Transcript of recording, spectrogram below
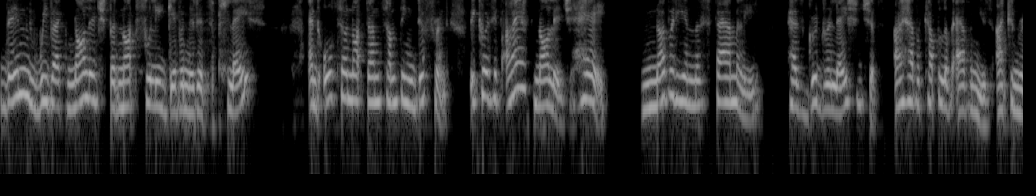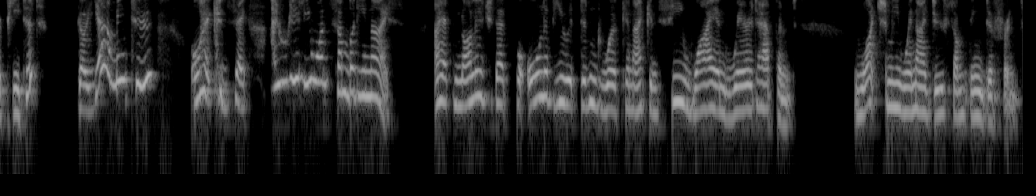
Then we've acknowledged but not fully given it its place and also not done something different. Because if I acknowledge, hey, nobody in this family has good relationships, I have a couple of avenues. I can repeat it, go, yeah, me too. Or I could say, I really want somebody nice. I acknowledge that for all of you it didn't work and I can see why and where it happened. Watch me when I do something different.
